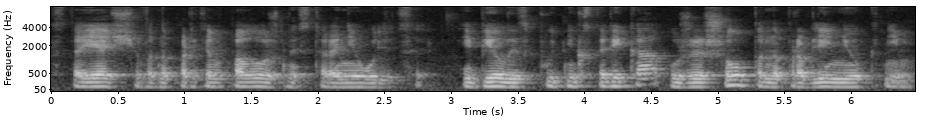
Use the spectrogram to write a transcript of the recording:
стоящего на противоположной стороне улицы и белый спутник старика уже шел по направлению к ним.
